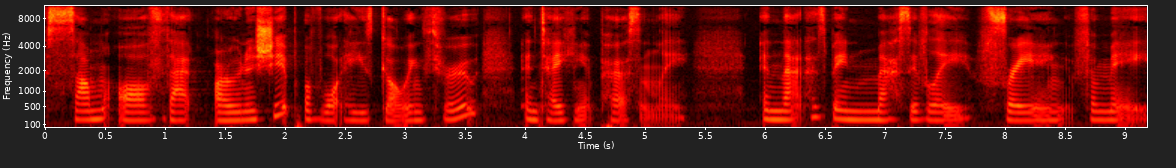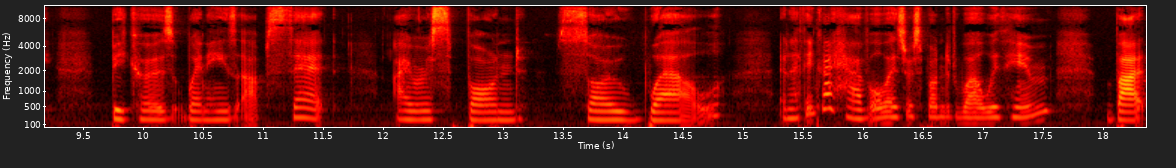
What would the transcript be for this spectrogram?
some of that ownership of what he's going through and taking it personally. And that has been massively freeing for me because when he's upset, I respond so well. And I think I have always responded well with him, but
